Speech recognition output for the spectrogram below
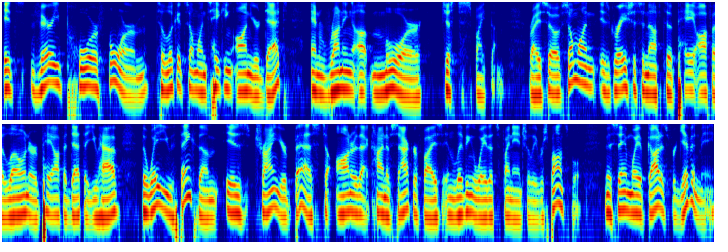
It's very poor form to look at someone taking on your debt and running up more just to spite them right? So if someone is gracious enough to pay off a loan or pay off a debt that you have, the way you thank them is trying your best to honor that kind of sacrifice in living a way that's financially responsible. In the same way, if God has forgiven me,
